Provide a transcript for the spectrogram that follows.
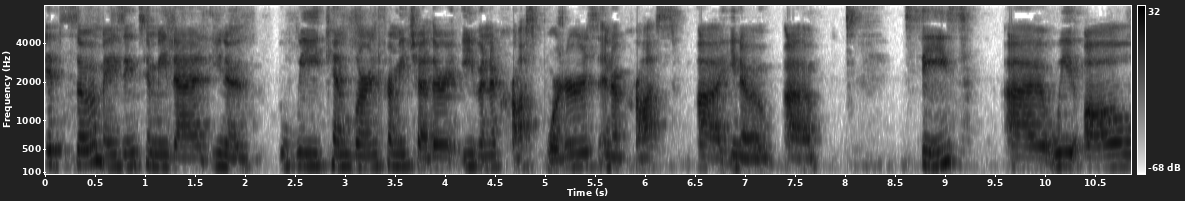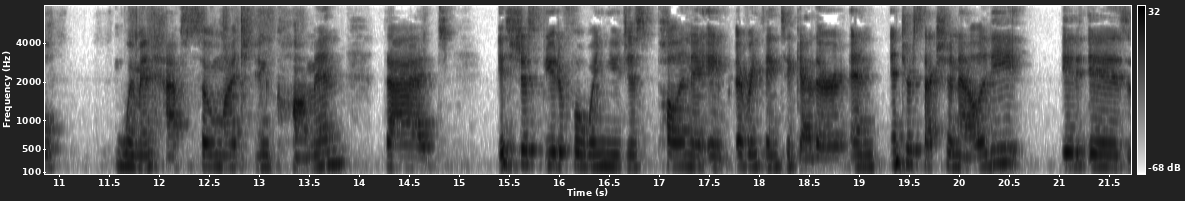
It's so amazing to me that, you know, we can learn from each other even across borders and across, uh, you know, uh, seas. Uh, we all, women, have so much in common that it's just beautiful when you just pollinate everything together. And intersectionality, it is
